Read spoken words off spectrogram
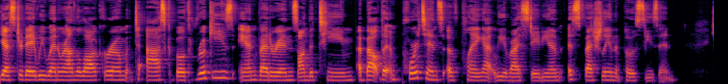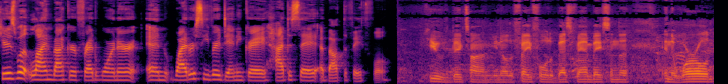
Yesterday, we went around the locker room to ask both rookies and veterans on the team about the importance of playing at Levi Stadium, especially in the postseason. Here's what linebacker Fred Warner and wide receiver Danny Gray had to say about the faithful. Huge, big time. You know, the faithful, the best fan base in the in the world.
